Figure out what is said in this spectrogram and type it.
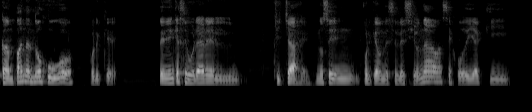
Campana no jugó porque tenían que asegurar el fichaje. No sé, porque donde se lesionaba se jodía aquí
